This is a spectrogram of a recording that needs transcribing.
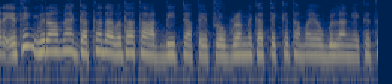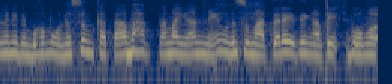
හරි ඉතින් විරාමයක් ගත නැවත තාත්බීට අපේ ප්‍රෝග්‍රම් එකත් එක්ක තමයි ඔයගොල්ලන් එකතු වෙන්නේ. ඉතින් බොහොම උණුසුම් කතා බහක් තමයි යන්නේ. උණුසුම් අතර ඉතින් අපි බොහොම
